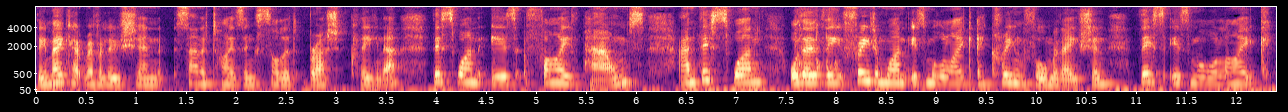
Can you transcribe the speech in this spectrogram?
the Makeup Revolution Sanitizing Solid Brush Cleaner. This one is £5, and this one, although the Freedom one is more like a cream formulation, this is more like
